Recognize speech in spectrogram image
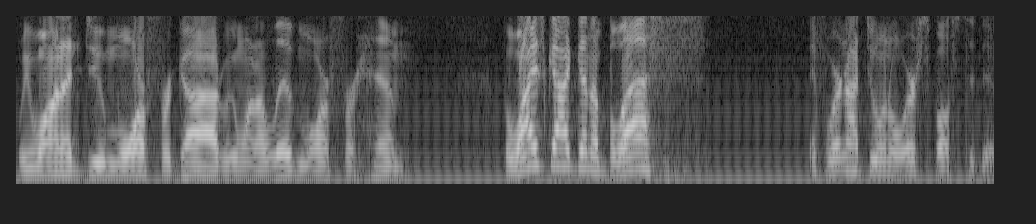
We want to do more for God. We want to live more for Him. But why is God going to bless if we're not doing what we're supposed to do?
